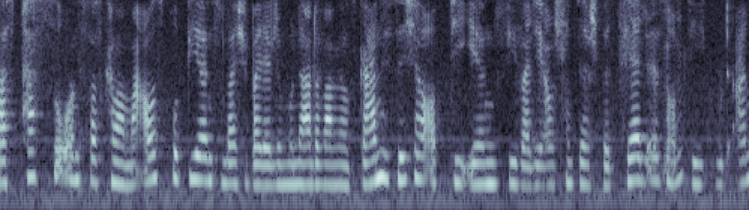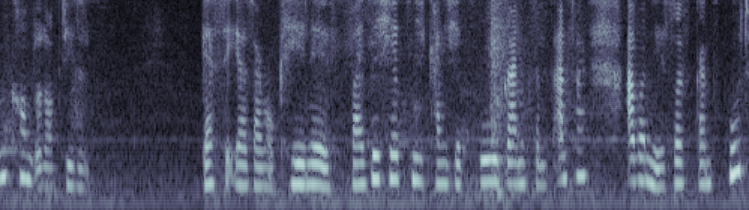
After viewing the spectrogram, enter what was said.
was passt zu uns, was kann man mal ausprobieren. Zum Beispiel bei der Limonade waren wir uns gar nicht sicher, ob die irgendwie, weil die auch schon sehr speziell ist, ob die gut ankommt oder ob die Gäste eher sagen, okay, nee, weiß ich jetzt nicht, kann ich jetzt so gar nichts damit anfangen. Aber nee, es läuft ganz gut.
